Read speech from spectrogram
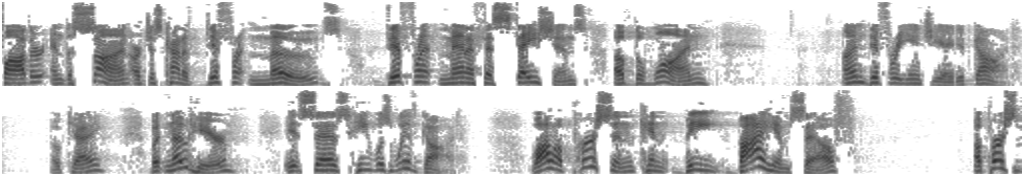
Father and the Son are just kind of different modes different manifestations of the one undifferentiated God. Okay? But note here, it says he was with God. While a person can be by himself, a person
